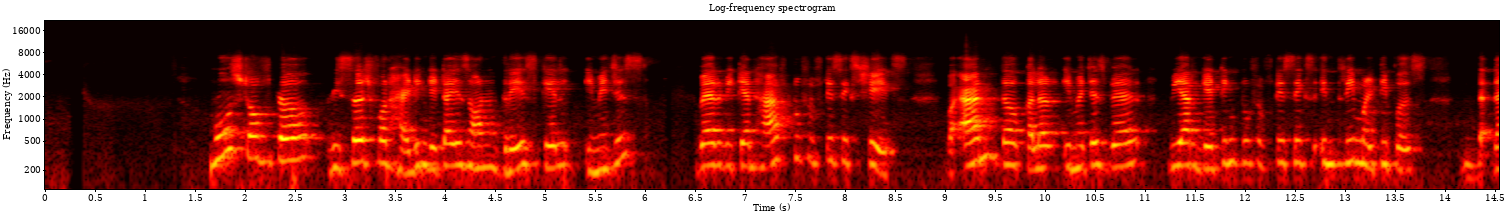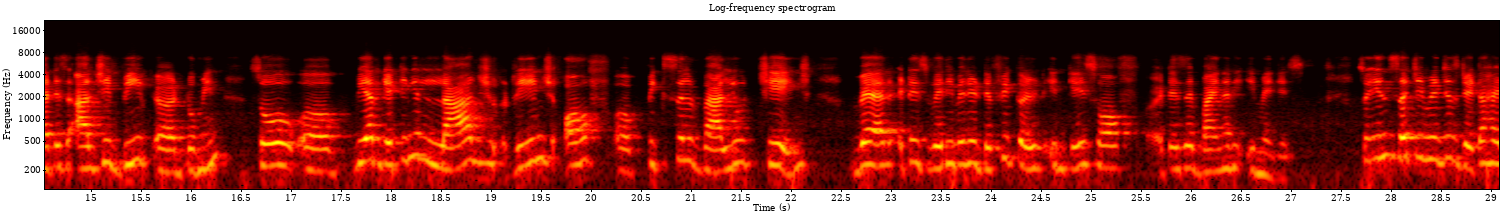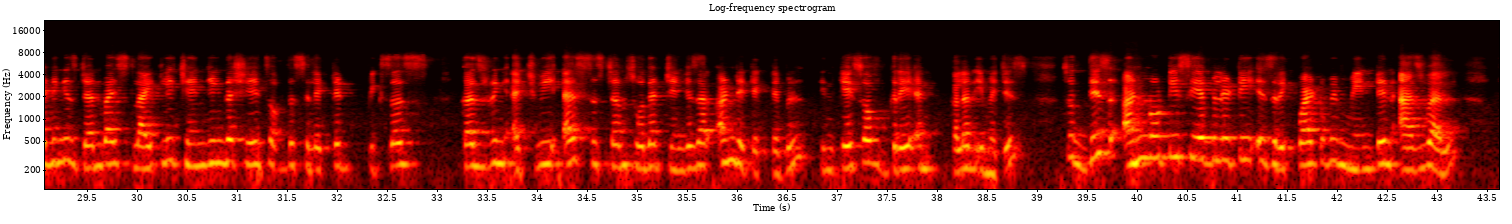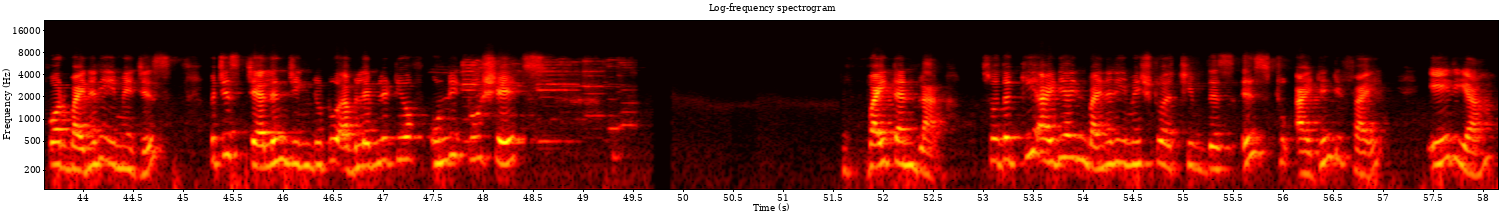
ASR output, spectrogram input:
Most of the research for hiding data is on grayscale images where we can have 256 shades and the color images where we are getting 256 in three multiples that is RGB uh, domain. So uh, we are getting a large range of uh, pixel value change where it is very, very difficult in case of it is a binary images. So in such images, data hiding is done by slightly changing the shades of the selected pixels considering HVS system so that changes are undetectable in case of gray and color images. So this unnoticeability is required to be maintained as well for binary images, which is challenging due to availability of only two shades, white and black. So the key idea in binary image to achieve this is to identify area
